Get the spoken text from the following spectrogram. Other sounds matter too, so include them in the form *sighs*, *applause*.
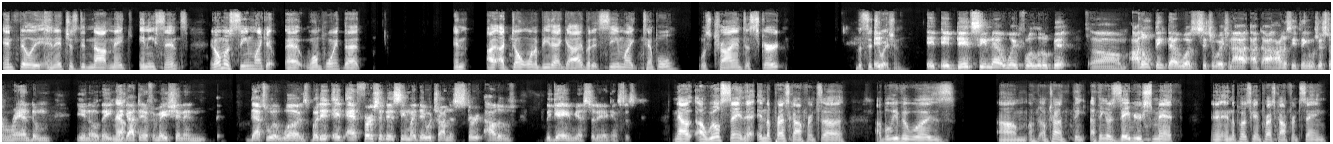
in Philly and it just did not make any sense. It almost seemed like it at one point that and I, I don't want to be that guy, but it seemed like Temple was trying to skirt the situation. it, it did seem that way for a little bit. Um, I don't think that was a situation. I, I, I honestly think it was just a random, you know, they, they got the information and that's what it was. But it, it at first it did seem like they were trying to skirt out of the game yesterday against us. Now I will say that in the press conference, uh I believe it was um I'm, I'm trying to think I think it was Xavier Smith in, in the post game press conference saying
